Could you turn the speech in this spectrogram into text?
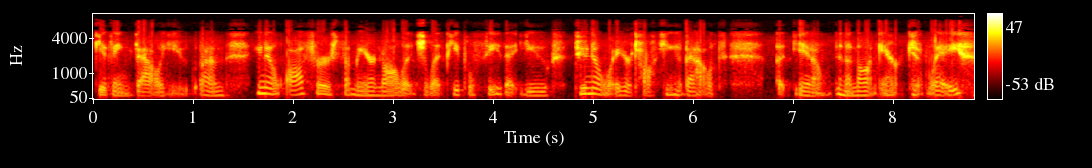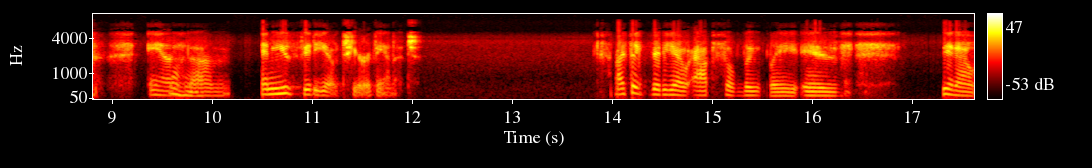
giving value. Um, you know, offer some of your knowledge. Let people see that you do know what you're talking about. Uh, you know, in a non-arrogant way, and mm-hmm. um, and use video to your advantage. I think video absolutely is you know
